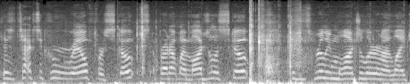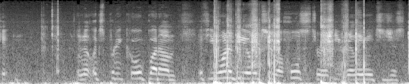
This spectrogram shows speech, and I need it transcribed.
There's a tactical rail for scopes. I brought out my modular scope because it's really modular and I like it and it looks pretty cool. But um, if you want to be able to holster it, you really need to just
